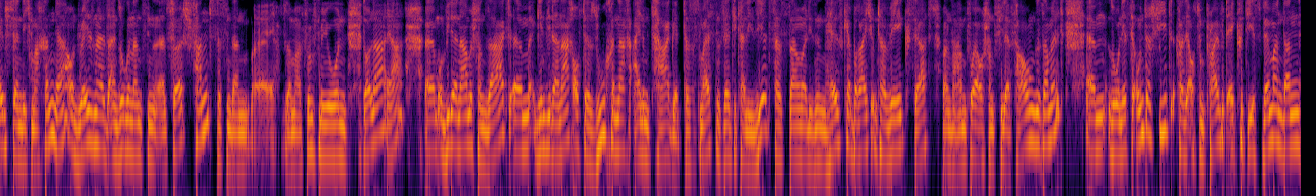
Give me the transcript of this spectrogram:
selbstständig machen, ja, und raisen halt einen sogenannten äh, Search Fund, das sind dann, äh, sag mal, fünf Millionen Dollar, ja, ähm, und wie der Name schon sagt, ähm, gehen sie danach auf der Suche nach einem Target. Das ist meistens vertikalisiert, das heißt, sagen wir mal, die Healthcare-Bereich unterwegs, ja, wir haben vorher auch schon viel Erfahrung gesammelt. Ähm, so, und jetzt der Unterschied quasi auch zum Private Equity ist, wenn man dann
